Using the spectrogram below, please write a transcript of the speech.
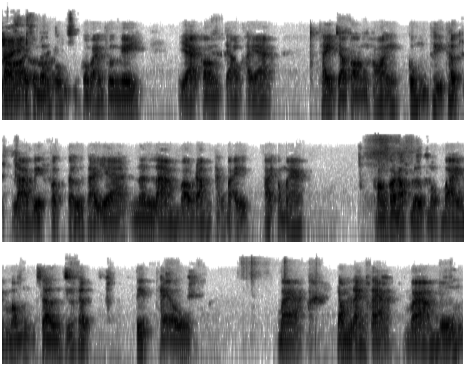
Câu hỏi số 4 của, của bạn Phương Nghi. Dạ con chào thầy ạ. À. thầy cho con hỏi cúng thí thực là việc Phật tử tại gia nên làm vào rằm tháng 7 phải không ạ à? con có đọc được một bài mông sơn thí thực tiếp theo ba trong làng ta và muốn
